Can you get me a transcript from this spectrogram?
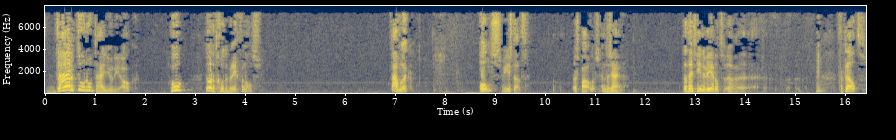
Daartoe roept hij jullie ook. Hoe? Door het goede bericht van ons. Namelijk, ons, wie is dat? Dat is Paulus en de zijne. Dat heeft hij in de wereld uh, verteld.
